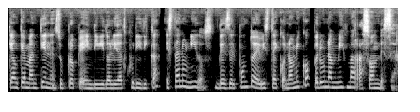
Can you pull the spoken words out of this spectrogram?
que aunque mantienen su propia individualidad jurídica, están unidos desde el punto de vista económico por una misma razón de ser.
